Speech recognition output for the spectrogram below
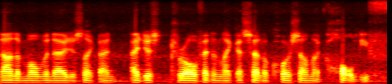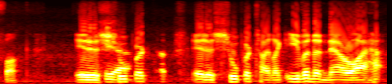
now the moment I just like I, I just drove it and like I set of course I'm like holy fuck, it is Yeah. super it is super tight like even the narrow I ha-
